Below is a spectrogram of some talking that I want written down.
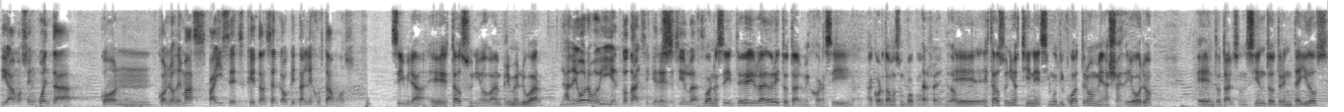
digamos, en cuenta con, con los demás países? ¿Qué tan cerca o qué tan lejos estamos? Sí, mira, Estados Unidos va en primer lugar. La de oro y en total, si querés decirlas. Bueno, sí, te doy la de oro y total, mejor, así acortamos un poco. Perfecto. Eh, Estados Unidos tiene 54 medallas de oro, eh, en total son 132.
